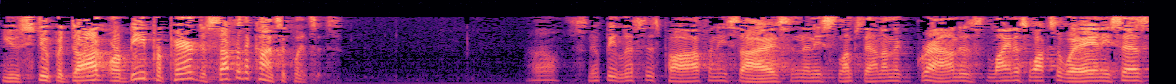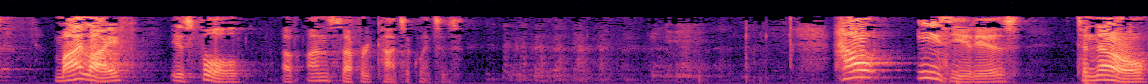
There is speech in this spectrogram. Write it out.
you stupid dog, or be prepared to suffer the consequences. Well, Snoopy lifts his paw off and he sighs, and then he slumps down on the ground as Linus walks away and he says, My life is full of unsuffered consequences. How easy it is to know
